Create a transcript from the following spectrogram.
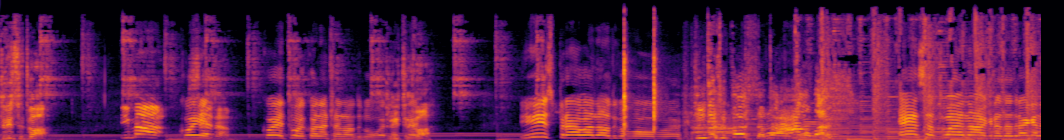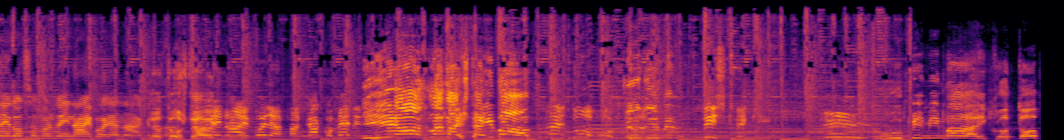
32, Ima Koji je- 7. Koji je tvoj konačan odgovor? na kraju? 32. Ispravan odgovor. 38, bravo, baš! E sad tvoja nagrada Dragana je dosad možda i najbolja nagrada. Jel to šta To je je? najbolja, pa kako meni nije... Ja, gledaj šta imam! Šta je to, Bog? Ljudi mi... Visk neki. Kupi mi majko top.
